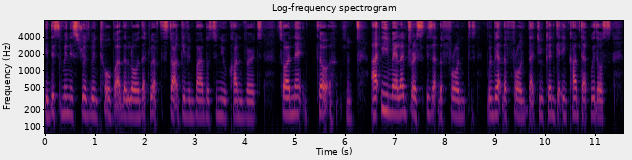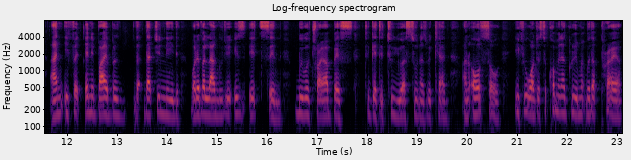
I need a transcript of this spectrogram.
this ministry has been told by the Lord that we have to start giving Bibles to new converts. So our, ne- so our email address is at the front, will be at the front that you can get in contact with us. And if any Bible that, that you need, whatever language is it's in, we will try our best to get it to you as soon as we can. And also, if you want us to come in agreement with a prayer,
